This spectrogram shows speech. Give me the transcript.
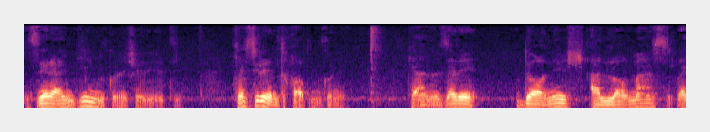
زرنگی می‌کنه شریعتی کسی رو انتخاب می‌کنه که از نظر دانش علامه است و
